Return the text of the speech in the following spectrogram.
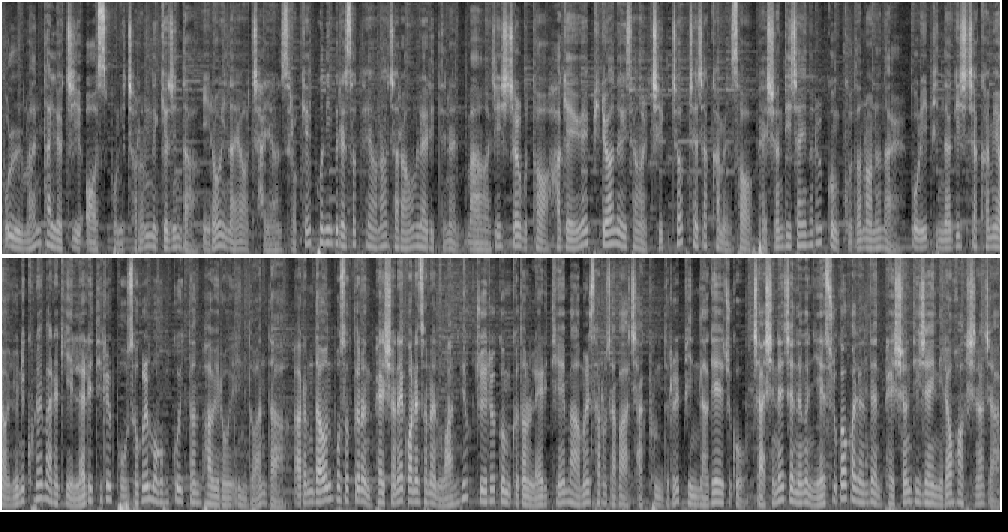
뿔만 달렸지 어스포니처럼 느껴진다. 이로 인하여 자연스럽게 포니빌에서 태어나 자라온 레리티는 망아지 시절부터 하계유에 필요한 의상을 직접 제작하면서 패션 디자이너를 꿈꾸던 어느 날 뿔이 빛나기 시작하며 유니콘의 마력이 레리티를 보석을 머금고 있던 바위로 인도한다. 아름다운 보석들은 패션에 관해서는 완벽주의를 꿈꾸던 레리티의 마음을 사로잡아 작품들을 빛나게 해주고 자신의 재능은 예술과 관련된 패션 디자인이라 확신하자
